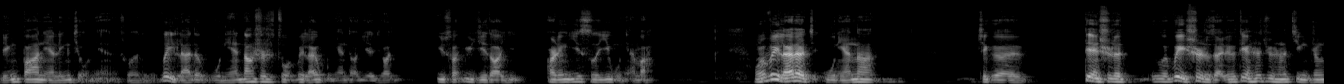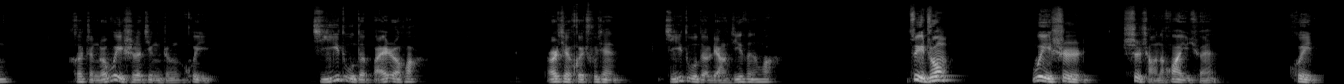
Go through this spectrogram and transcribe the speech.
零八年、零九年，说这个未来的五年，当时是做未来五年到也要预算预计到一二零一四一五年吧。我说未来的五年呢，这个电视的卫视在这个电视剧上的竞争和整个卫视的竞争会极度的白热化，而且会出现极度的两极分化，最终卫视市场的话语权会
